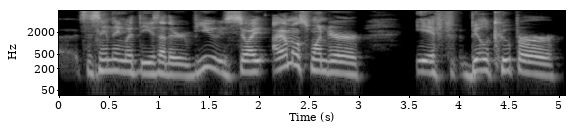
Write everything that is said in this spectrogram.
uh, it's the same thing with these other views so i, I almost wonder if bill cooper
